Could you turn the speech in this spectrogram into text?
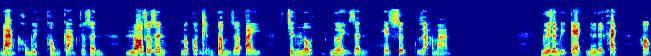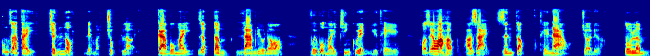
Đảng không biết thông cảm cho dân, lo cho dân mà còn nhẫn tâm ra tay, chấn lột người dân hết sức dã man. Người dân bị kẹt nơi đất khách, họ cũng ra tay chấn lột để mà trục lợi. Cả bộ máy dấp tâm làm điều đó với bộ máy chính quyền như thế, họ sẽ hòa hợp, hòa giải dân tộc thế nào cho được. Tô Lâm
